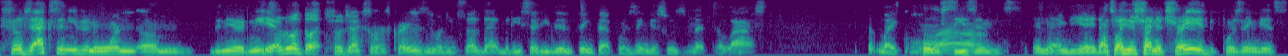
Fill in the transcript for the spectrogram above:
Phil Jackson even warned um, the New York media. Everyone thought Phil Jackson was crazy when he said that, but he said he didn't think that Porzingis was meant to last like whole Wow. seasons in the NBA. That's why he was trying to trade Porzingis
